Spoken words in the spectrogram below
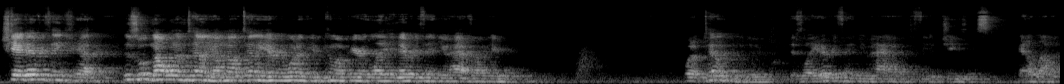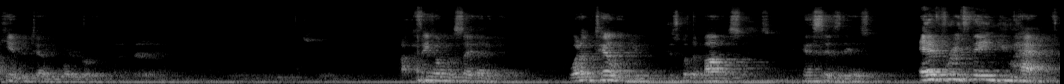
She gave everything she had. This is not what I'm telling you. I'm not telling every one of you to come up here and lay everything you have right here. What I'm telling you to do is lay everything you have at the feet of Jesus and allow Him to tell you where to put it. I think I'm going to say that again. What I'm telling you is what the Bible says. And it says this Everything you have,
